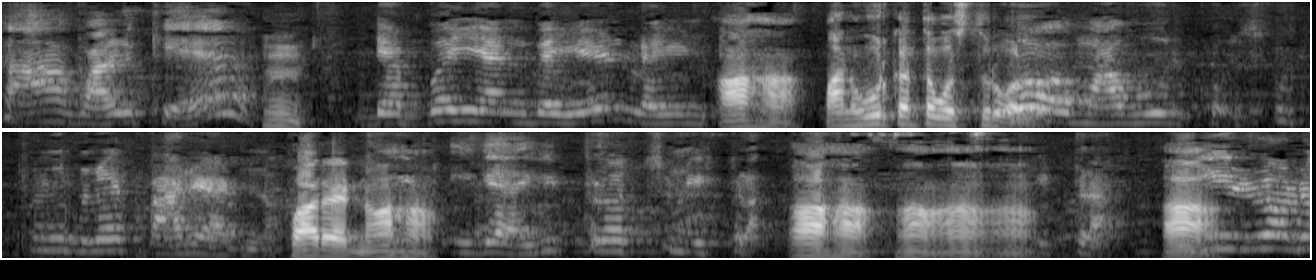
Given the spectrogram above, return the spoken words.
సా వాళ్ళకి డెబ్బై ఎనభై ఏళ్ళు అయింది. ఆహా. మన ఊరికంతా వస్తురు వాళ్ళు. మా ఊరికి చుట్టూరే పారాడిన. పారాడిన ఆహా. ఇక ఇట్లా వచ్చిన ఇట్లా. ఆహా. ఇట్లా. ఈ రోడ్డు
